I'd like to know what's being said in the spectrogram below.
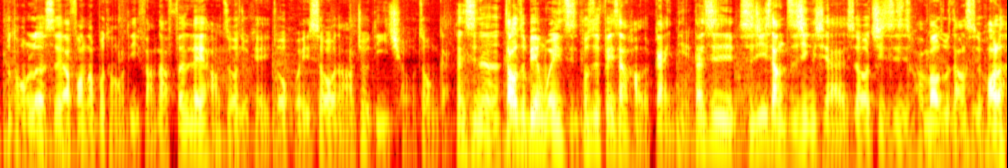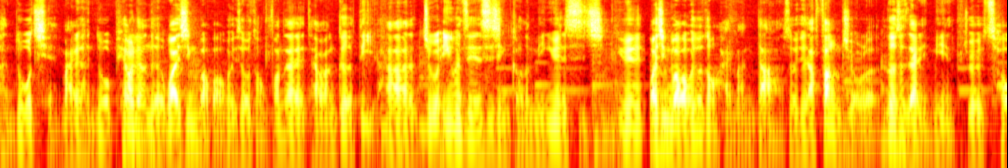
不同的垃圾要放到不同的地方。那分类好之后就可以做回收，然后救地球这种感。但是呢，到这边为止都是非常好的概念，但是实际上执行起来的时候，其实环保署当时花了很多钱，买了很多漂亮的外星宝宝回收桶，放在台湾各地。啊，结果因为这件事情搞得民怨四起，因为外星宝宝回收桶还蛮大，所以它放久了，垃圾在里面就会臭。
